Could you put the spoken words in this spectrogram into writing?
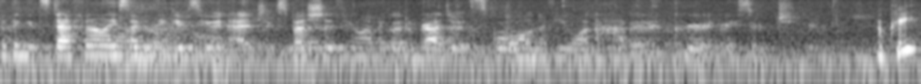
I think it's definitely something that gives you an edge, especially if you want to go to graduate school and if you want to have a career in research. Okay,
